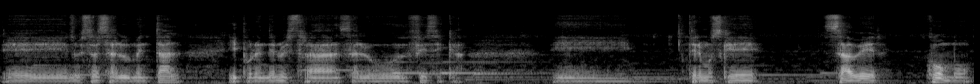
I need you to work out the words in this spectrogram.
eh, nuestra salud mental y por ende nuestra salud física. Y tenemos que saber cómo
